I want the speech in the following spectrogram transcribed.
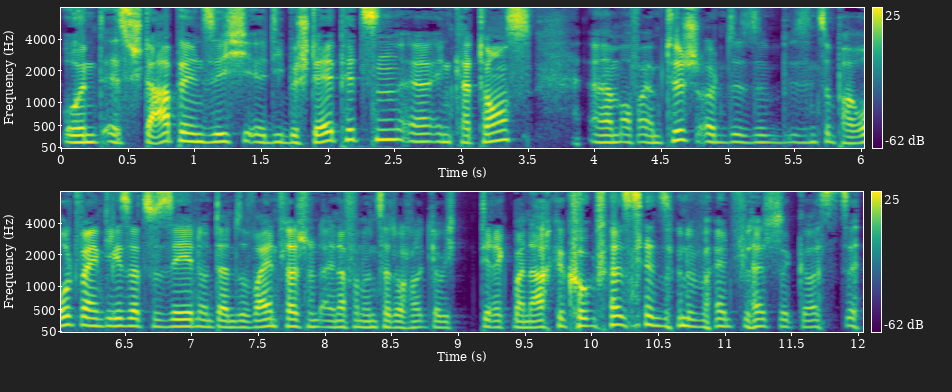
Und es stapeln sich äh, die Bestellpizzen äh, in Kartons ähm, auf einem Tisch. Und es sind so ein paar Rotweingläser zu sehen und dann so Weinflaschen. Und einer von uns hat auch, glaube ich, direkt mal nachgeguckt, was denn so eine Weinflasche kostet.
